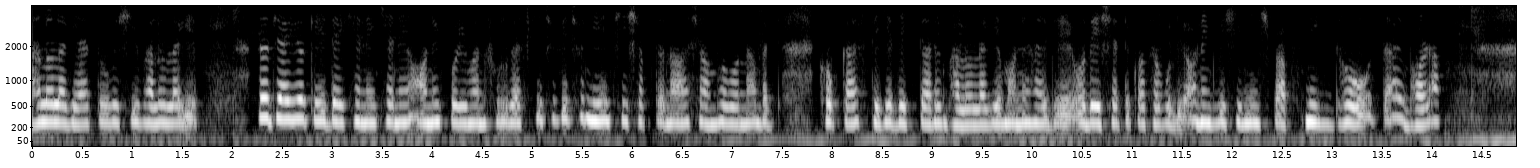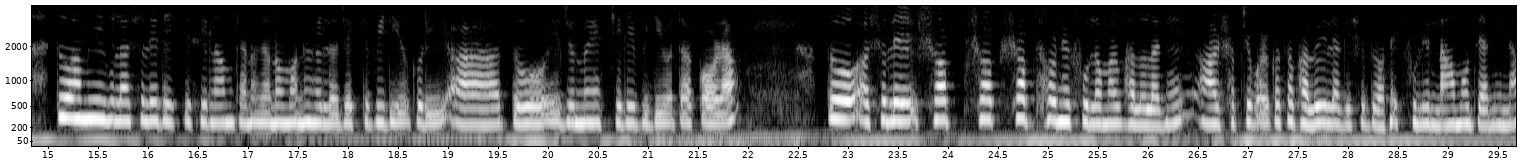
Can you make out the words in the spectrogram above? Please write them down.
ভালো লাগে, এত বেশি ভালো লাগে। তো যাই হোক, এই দেখেন এখানে অনেক পরিমাণ ফুল গাছ। কিছু কিছু নিয়েছি, সব তো নেওয়া সম্ভব না বাট খুব কাছ থেকে দেখতে অনেক ভালো লাগে। মনে হয় যে ওদের সাথে কথা বলি, অনেক বেশি নিষ্পাপ, স্নিগ্ধ, তাই ভরা। তো আমি এগুলো আসলে দেখতেছিলাম কেন যেন মনে হলো যে একটু ভিডিও করি। তো এই জন্য অ্যাকচুয়ালি ভিডিওটা করা। তো আসলে সব সব সব ধরনের ফুল আমার ভালো লাগে। আর সবচেয়ে বড় কথা, ভালোই লাগে শুধু অনেক ফুলের নামও জানি না।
